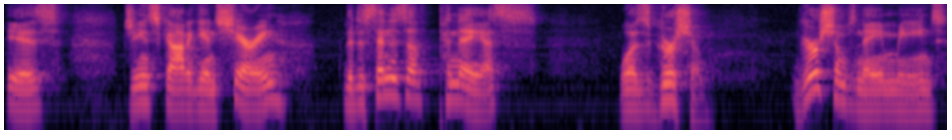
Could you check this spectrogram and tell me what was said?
is Gene Scott again sharing the descendants of Phinehas was Gershom. Gershom's name means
